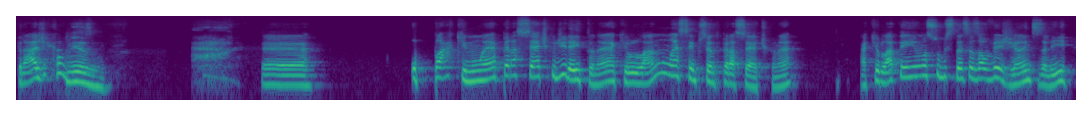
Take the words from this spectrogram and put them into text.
Trágica mesmo. É... O PAC não é peracético direito, né? Aquilo lá não é 100% peracético, né? Aquilo lá tem umas substâncias alvejantes ali,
